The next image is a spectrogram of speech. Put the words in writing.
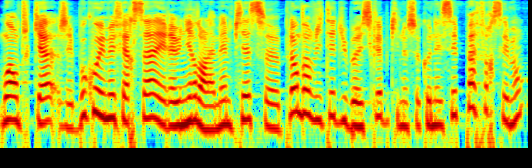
Moi en tout cas, j'ai beaucoup aimé faire ça et réunir dans la même pièce euh, plein d'invités du boys club qui ne se connaissaient pas forcément.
